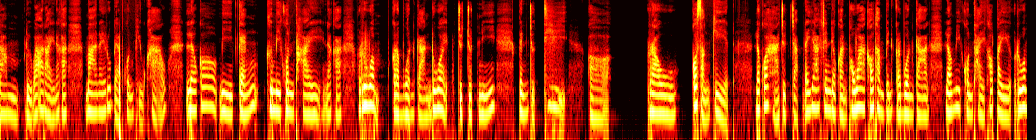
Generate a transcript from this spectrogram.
ดำหรือว่าอะไรนะคะ มาในรูปแบบคนผิวขาว แล้วก็มีแก๊งคือมีคนไทยนะคะ ร่วมกระบวนการด้วยจุดจุดนี้เป็นจุดที่เเราก็สังเกต แล้วก็หาจุดจับได้ยากเช่นเดียวกัน เพราะว่าเขาทำเป็นกระบวนการ แล้วมีคนไทยเข้าไปร่วม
